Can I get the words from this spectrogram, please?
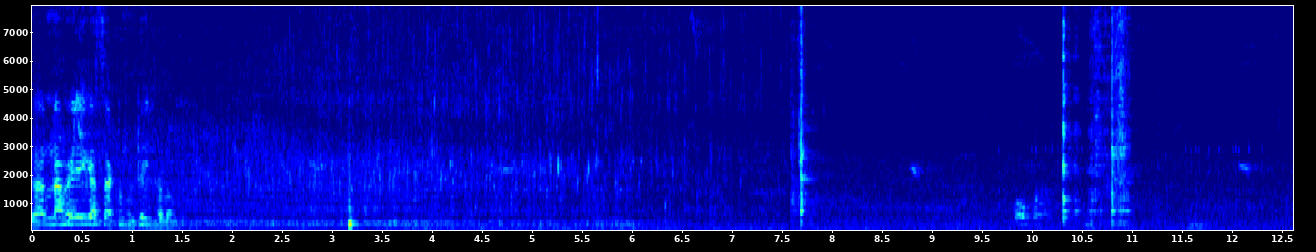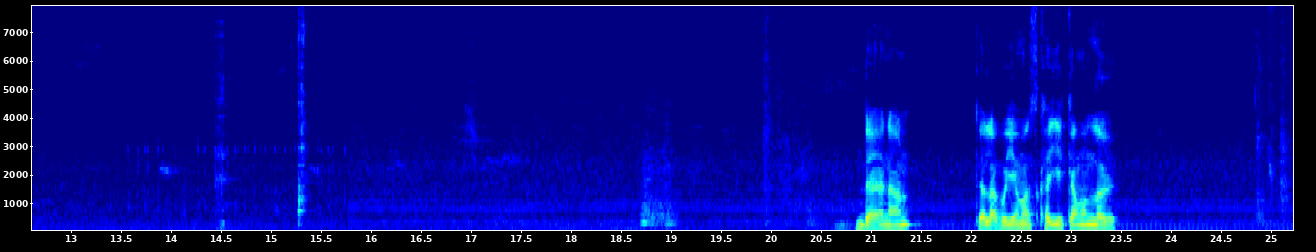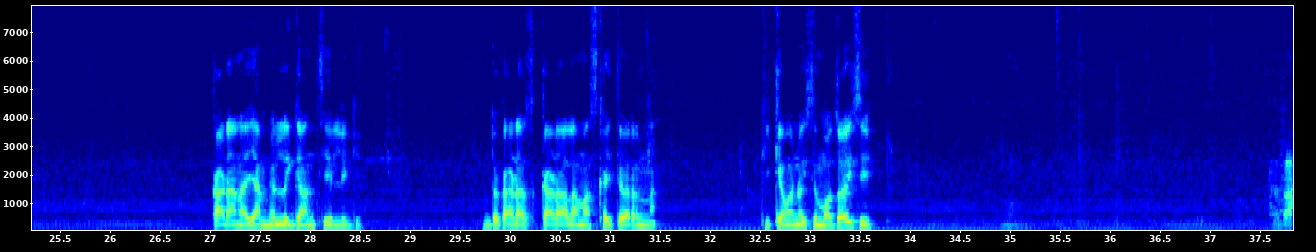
রান্না হয়ে গেছে, এখন উঠেই ফেলাম এখন তেলাপিয়া মাছ খাইয়ে কেমন লাগে? কাটা নাই আপনার লিগে আনছি এর লিগে। তো কাড়া কাড়াওয়ালা মাছ খাইতে পারেন না। কি কেমন হয়েছে মজা হয়েছে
